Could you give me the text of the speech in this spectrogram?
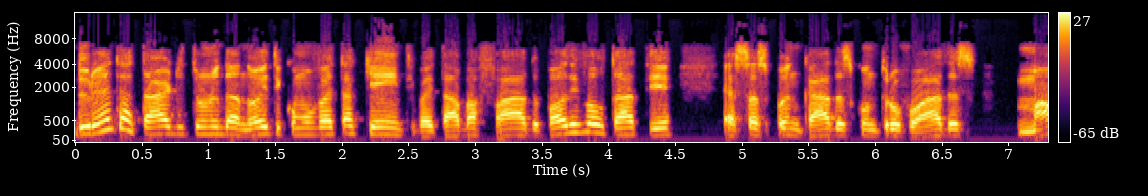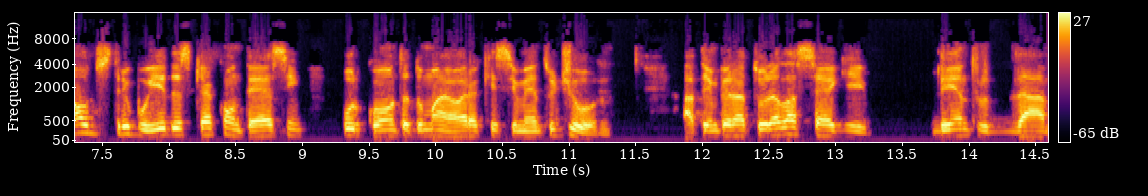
Durante a tarde, turno da noite, como vai estar tá quente, vai estar tá abafado, pode voltar a ter essas pancadas com trovoadas mal distribuídas que acontecem por conta do maior aquecimento diurno. A temperatura ela segue dentro da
